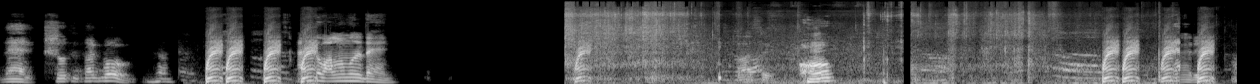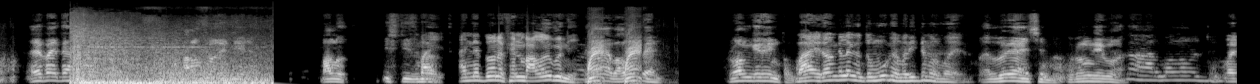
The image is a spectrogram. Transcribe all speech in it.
দেন সত্যি থাকব? দেখেন। ভাই ভালো স্টিচ ভাই আইনের দোকানে ফ্যান ভালো হইব নি? হ্যাঁ ভালো পেন রঙের তো ভাই রং গেলে কিন্তু মুখের মধ্যে দিতে ভাই। লয়ে আছেন রঙ না ভাই,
